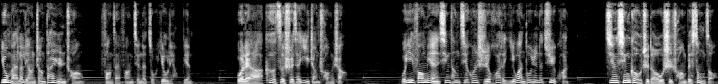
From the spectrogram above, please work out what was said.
又买了两张单人床，放在房间的左右两边，我俩各自睡在一张床上。我一方面心疼结婚时花的一万多元的巨款，精心购置的欧式床被送走；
